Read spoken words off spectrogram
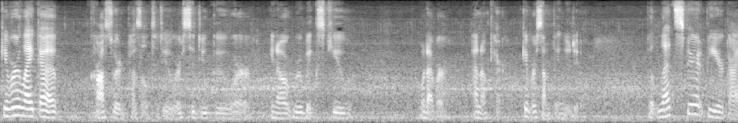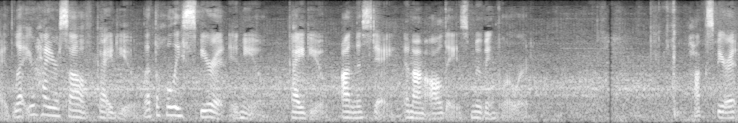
Give her like a crossword puzzle to do, or Sudoku, or you know, a Rubik's Cube, whatever. I don't care. Give her something to do. But let Spirit be your guide. Let your higher self guide you. Let the Holy Spirit in you guide you on this day and on all days moving forward. Hawk Spirit,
